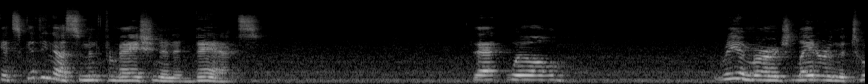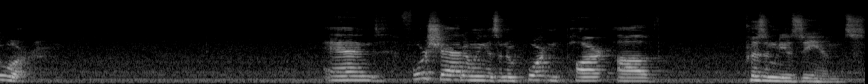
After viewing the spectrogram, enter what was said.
it's giving us some information in advance that will reemerge later in the tour. And foreshadowing is an important part of prison museums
